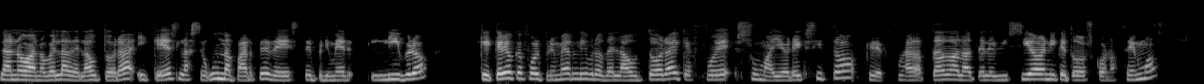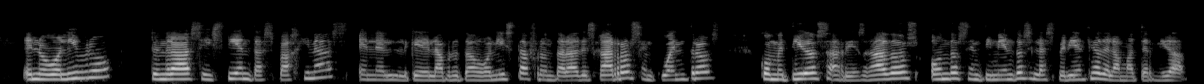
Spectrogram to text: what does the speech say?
la nueva novela de la autora y que es la segunda parte de este primer libro que creo que fue el primer libro de la autora y que fue su mayor éxito, que fue adaptado a la televisión y que todos conocemos. El nuevo libro tendrá 600 páginas en el que la protagonista afrontará desgarros, encuentros, cometidos arriesgados, hondos sentimientos y la experiencia de la maternidad.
